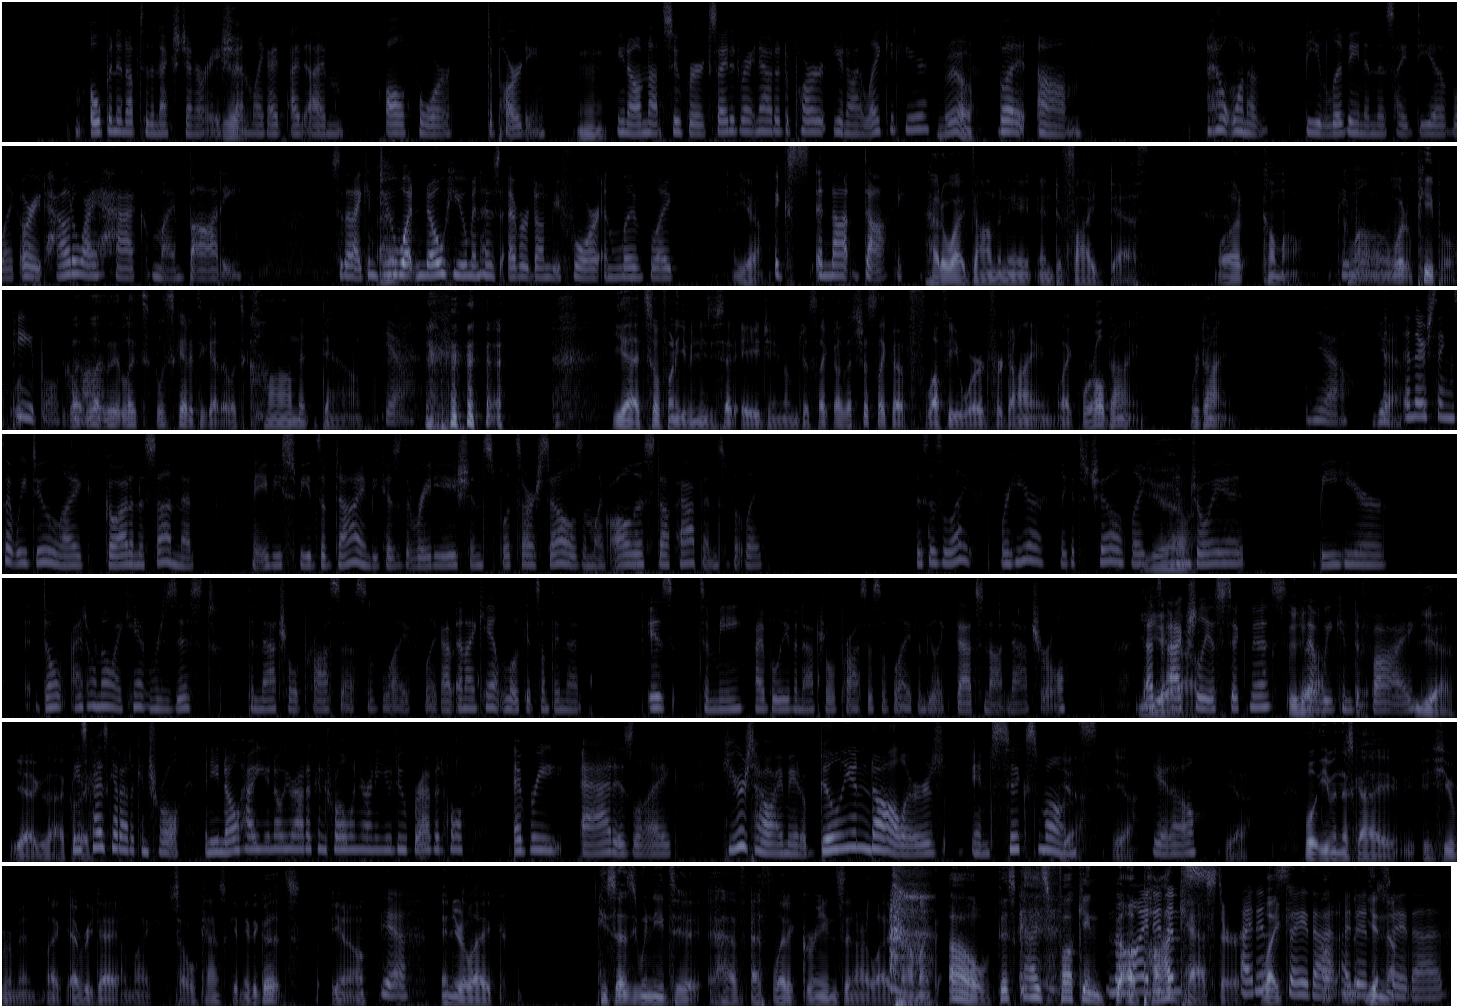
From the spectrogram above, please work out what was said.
open it up to the next generation. Yeah. Like I, I I'm all for departing. Mm. You know, I'm not super excited right now to depart. You know, I like it here, Yeah. but um I don't want to be living in this idea of like, all right, how do I hack my body so that I can do Uh, what no human has ever done before and live like Yeah. ex- and not die? How do I dominate and defy death? What? Come on. Come on. What people? People, come Let, let, let's let's get it together. Let's calm it down. Yeah. Yeah, it's so funny. Even as you said aging, I'm just like, oh, that's just like a fluffy word for dying. Like we're all dying. We're dying. Yeah. Yeah. And, and there's things that we do like go out in the sun that maybe speeds up dying because the radiation splits our cells and like all this stuff happens, but like this is life. We're here. Like it's chill. Like Yeah. enjoy it. Be here. Don't I don't know. I can't resist the natural process of life. Like I, and I can't look at something that is to me, I believe a natural process of life and be like that's not natural. That's yeah. actually a sickness Yeah. that we can defy. Yeah. Yeah. Exactly. These guys get out of control. And you know how you know you're out of control when you're in a YouTube rabbit hole? Every ad is like, here's how I made a billion dollars in six Yeah. months. Yeah. You know? Yeah. Well, even this guy Huberman, like every day, I'm like, so Cass, give me the goods, you know. Yeah. And you're like, he says we need to have athletic greens in our life, and I'm like, oh, this guy's fucking No, a I didn't. podcaster. I didn't like, say that. uh, I didn't you know- say that.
